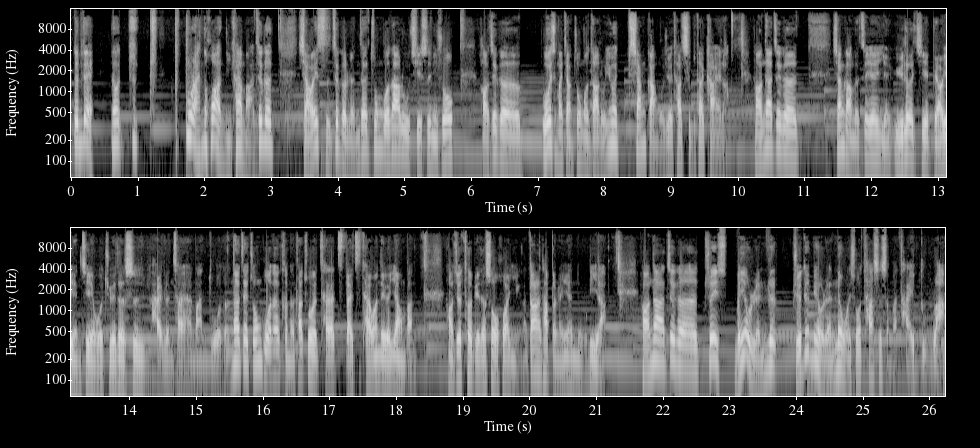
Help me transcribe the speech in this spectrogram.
对不对？然后这。不然的话，你看嘛，这个小 S 这个人在中国大陆，其实你说好，这个我为什么讲中国大陆？因为香港，我觉得他吃不太开了。好，那这个香港的这些演娱乐界、表演界，我觉得是还人才还蛮多的。那在中国呢，可能他作为台来自台湾的一个样板，好，就特别的受欢迎啊。当然，他本人也很努力啦。好，那这个所以没有人认，绝对没有人认为说他是什么台独啦，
